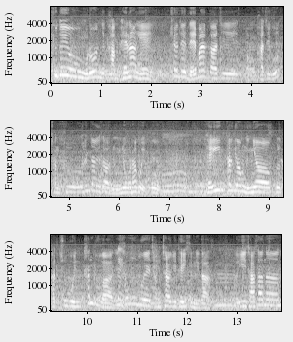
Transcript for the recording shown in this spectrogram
휴대용으로 이제 각 배낭에 최대 4발까지 어, 가지고 전투 현장에서 운용을 하고 있고 어, 대인 타격 능력을 갖추고 있는 탄두가 이제 네. 상부에 장착이 돼 있습니다. 음, 이 자산은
